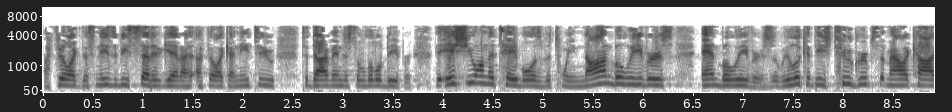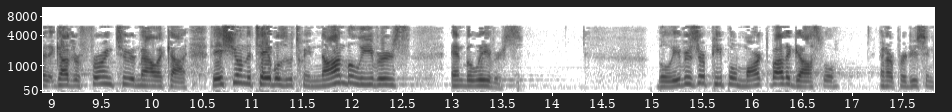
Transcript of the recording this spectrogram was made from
I feel like this needs to be said again. I, feel like I need to, to dive in just a little deeper. The issue on the table is between non believers and believers. As we look at these two groups that Malachi, that God's referring to in Malachi, the issue on the table is between non believers and believers. Believers are people marked by the gospel and are producing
